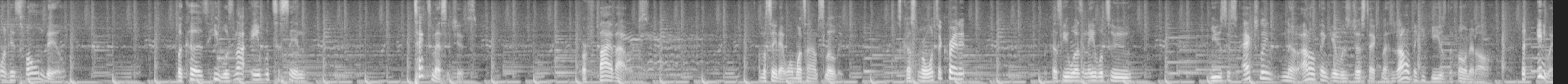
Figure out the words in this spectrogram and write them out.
on his phone bill because he was not able to send text messages for five hours. I'm gonna say that one more time slowly. This customer wants a credit because he wasn't able to use this. Actually, no, I don't think it was just text message. I don't think he could use the phone at all. But anyway,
